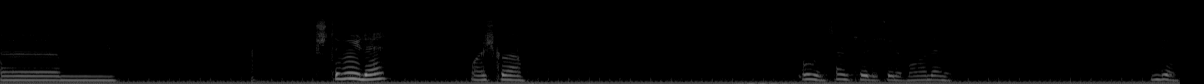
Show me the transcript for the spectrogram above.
Eee işte böyle. Başka? Oğlum sen söyle söyle. Bana deme. Ne diyorsun?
